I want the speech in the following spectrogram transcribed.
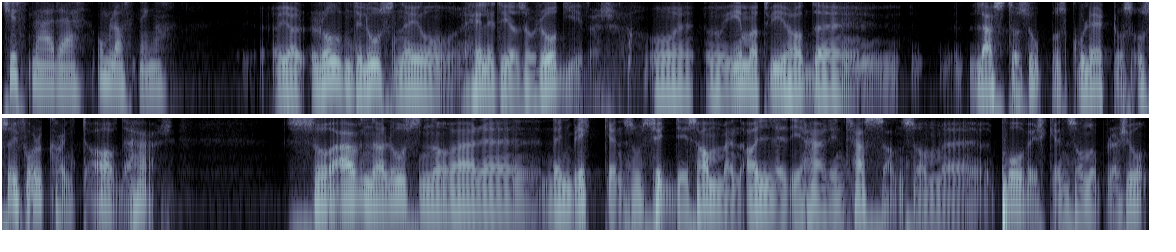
kystnære omlastninga? Ja, rollen til losen er jo hele tida som rådgiver. Og, og, i og med at vi hadde lest oss opp og skolert oss også i forkant av det her, så evna losen å være den brikken som sydde sammen alle de her interessene som eh, påvirker en sånn operasjon.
